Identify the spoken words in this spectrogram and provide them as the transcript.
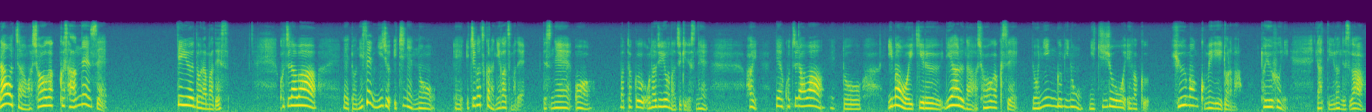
なおちゃんは小学3年生っていうドラマです。こちらは、えっ、と、2021年の、え、1月から2月までですね。あ全く同じような時期ですね。はい。で、こちらは、えっと、今を生きるリアルな小学生4人組の日常を描くヒューマンコメディドラマという風になっているんですが、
